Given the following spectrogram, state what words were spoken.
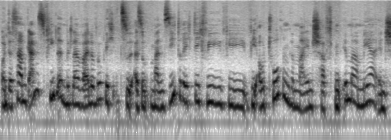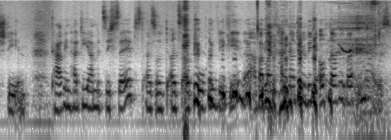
Und das haben ganz viele mittlerweile wirklich, zu, also man sieht richtig, wie, wie, wie Autorengemeinschaften immer mehr entstehen. Karin hat die ja mit sich selbst, also als Autorin WG, ne? aber man kann natürlich auch darüber hinaus.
